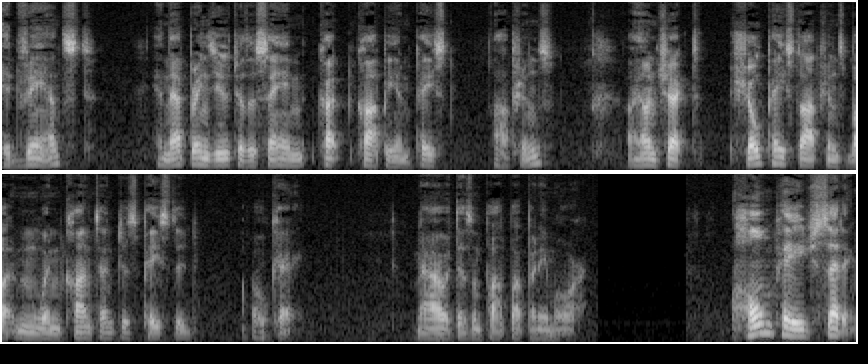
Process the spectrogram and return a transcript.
Advanced, and that brings you to the same cut, copy, and paste options. I unchecked Show Paste Options button when content is pasted. OK. Now it doesn't pop up anymore. Home page setting.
